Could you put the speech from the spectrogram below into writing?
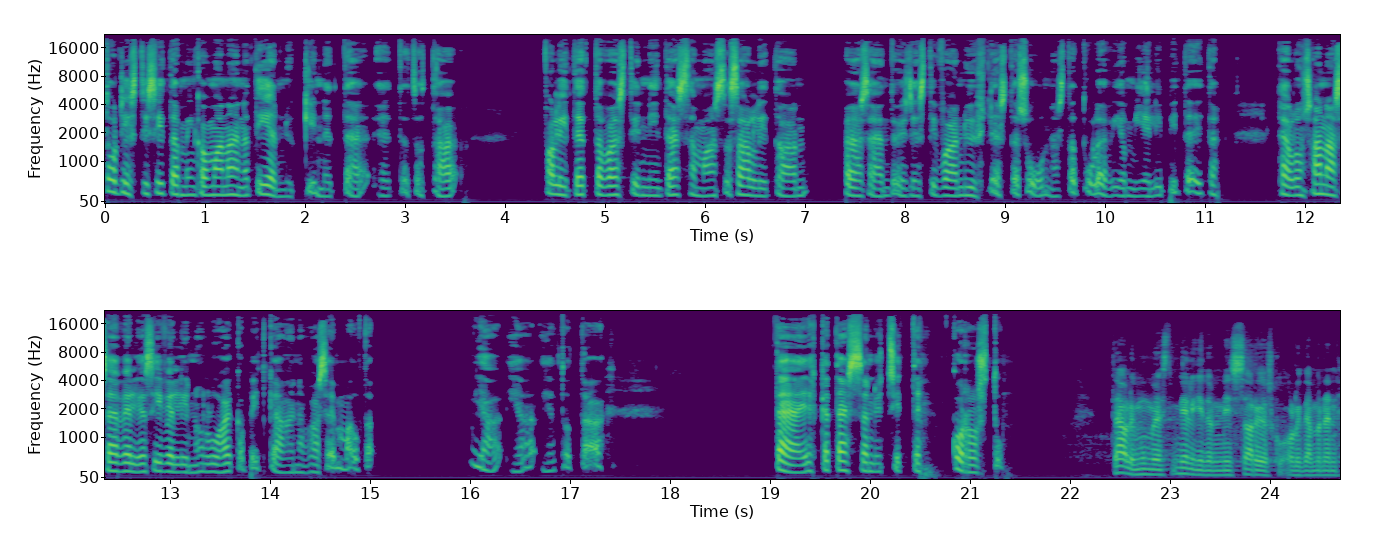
todisti sitä, minkä mä oon aina tiennytkin, että, että tota, valitettavasti niin tässä maassa sallitaan pääsääntöisesti vain yhdestä suunnasta tulevia mielipiteitä. Täällä on sana, sävel ja sivellin ollut aika pitkään aina vasemmalta ja, ja, ja tota, tämä ehkä tässä nyt sitten korostui. Tämä oli mun mielestä mielenkiintoinen niissä sarjoissa, kun oli tämmöinen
